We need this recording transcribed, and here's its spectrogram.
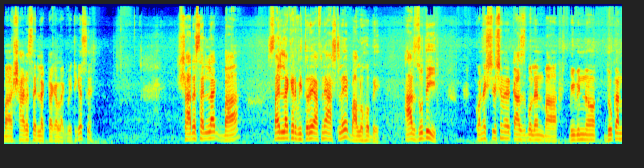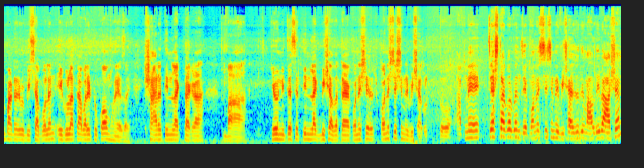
বা সাড়ে চার লাখ টাকা লাগবে, ঠিক আছে? সাড়ে চার লাখ বা চার লাখের ভিতরে আপনি আসলে ভালো হবে। আর যদি কনস্ট্রাকশনের কাজ বলেন বা বিভিন্ন দোকানপাটের বিষয় বলেন, এগুলাতে আবার একটু কম হয়ে যায়। সাড়ে তিন লাখ টাকা বা কেউ নিতেছে তিন লাখ বিশ হাজার টাকা কনস্ট্রাকশনের বিষয়গুলো। তো আপনি চেষ্টা করবেন যে কনস্ট্রাকশনের বিষয়ে যদি মালদ্বীপে আসেন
